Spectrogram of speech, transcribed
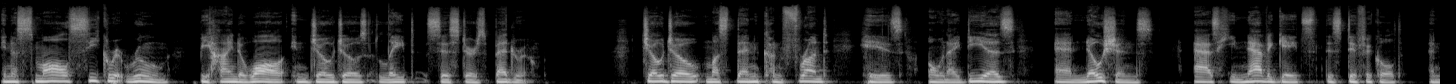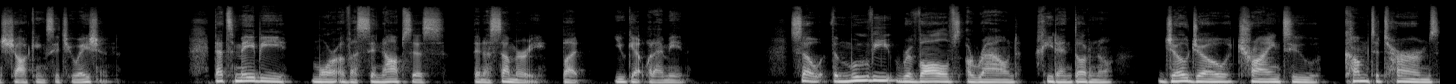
in a small secret room behind a wall in Jojo's late sister's bedroom. Jojo must then confront his own ideas and notions as he navigates this difficult and shocking situation. That's maybe more of a synopsis than a summary, but you get what I mean. So the movie revolves around Gira en Torno, Jojo trying to come to terms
